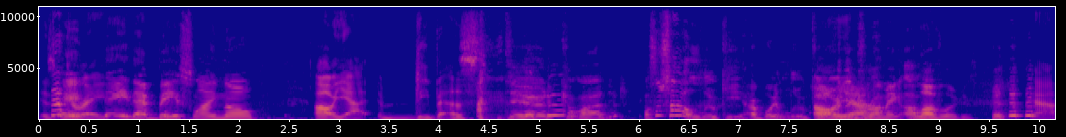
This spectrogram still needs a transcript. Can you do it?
it's Hey, great hey, that bass line though. oh yeah the best Dude, come on. Also, shout out Lukey, our boy Lukey Oh, for yeah. the drumming. Oh, Love Lucas. yeah.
